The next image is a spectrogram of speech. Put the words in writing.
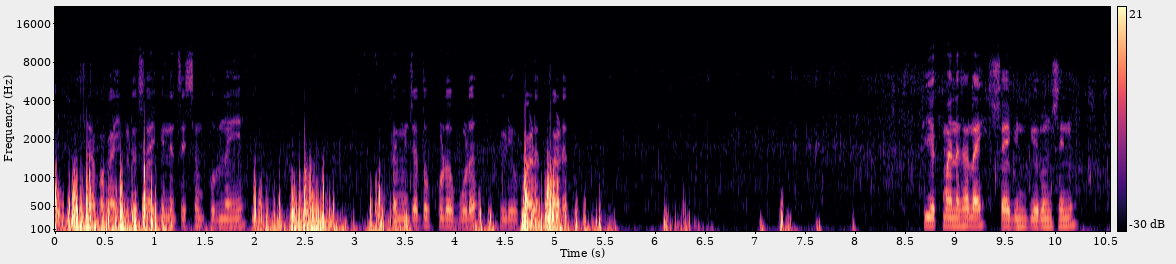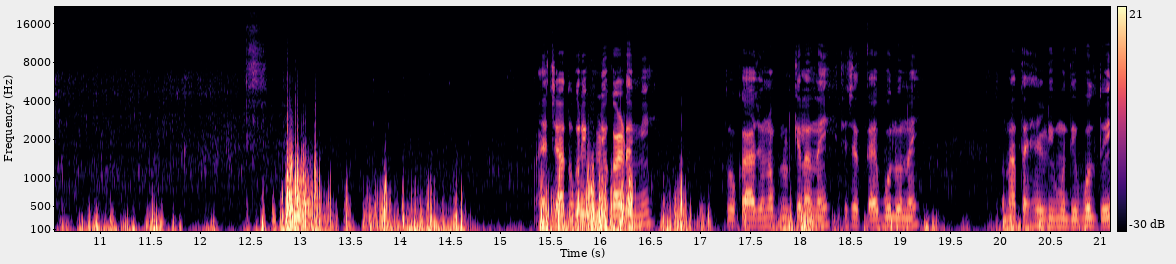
त्या बघा इकडं सोयाबीनच आहे संपूर्ण आहे. आता मी जातो पुढं पुढं. व्हिडिओ काढत काढत. ती एक महिना झाला आहे सोयाबीन पेरून सनी. याच्या अगोदर एक व्हिडिओ काढा मी. तो काय अजून अपलोड केला नाही. त्याच्यात काय बोलू नाही. पण आता ह्या व्हिडिओमध्ये बोलतोय.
